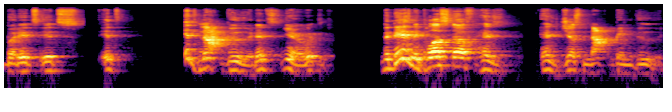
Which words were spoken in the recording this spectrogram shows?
But it's it's it's it's not good. It's you know it's, the Disney Plus stuff has has just not been good.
